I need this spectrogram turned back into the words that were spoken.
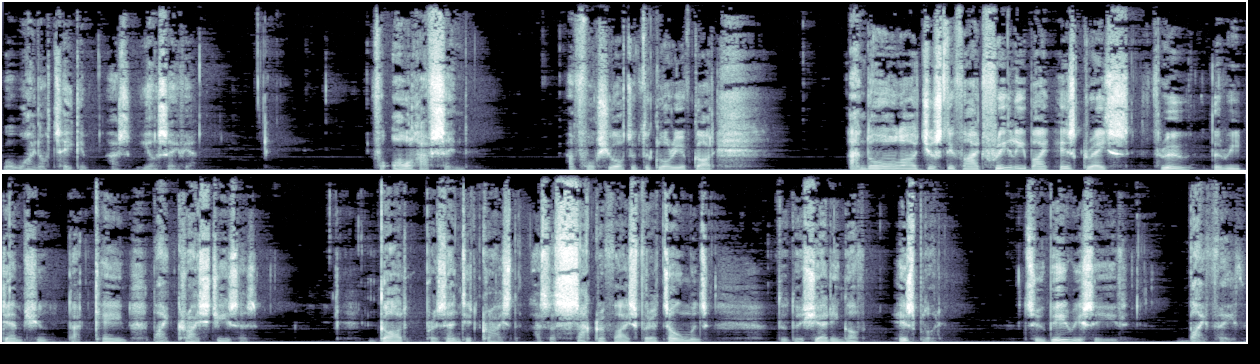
well, why not take Him as your Saviour? For all have sinned and fall short of the glory of God, and all are justified freely by His grace through the redemption that came by Christ Jesus. God presented Christ as a sacrifice for atonement through the shedding of His blood to be received by faith.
